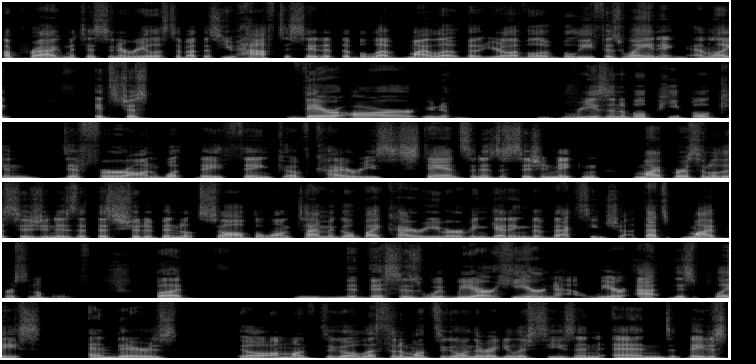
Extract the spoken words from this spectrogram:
a pragmatist and a realist about this, you have to say that the my that your level of belief is waning, and like it's just there are you know reasonable people can differ on what they think of Kyrie's stance and his decision making. My personal decision is that this should have been solved a long time ago by Kyrie Irving getting the vaccine shot. That's my personal belief. But this is we, are here now. We are at this place, and there's you know, a month to go, less than a month to go in the regular season, and they just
